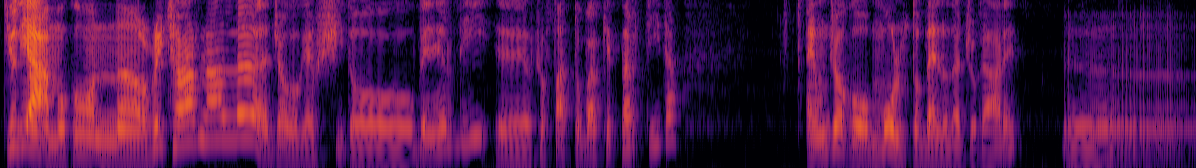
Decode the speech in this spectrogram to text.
Chiudiamo con uh, Returnal, gioco che è uscito venerdì, eh, ci ho fatto qualche partita. È un gioco molto bello da giocare. Eh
